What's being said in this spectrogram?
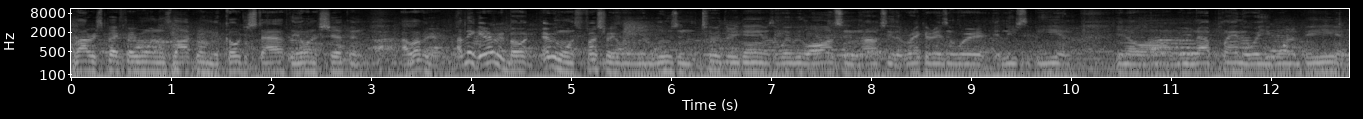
a lot of respect for everyone in this locker room, the coaching staff, the ownership, and I love it here. I think everybody, everyone's frustrated when you're losing two or three games the way we lost, and obviously the record isn't where it needs to be, and you know, um, you're not playing the way you want to be and,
